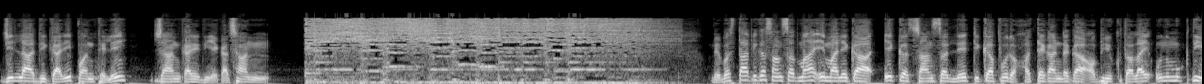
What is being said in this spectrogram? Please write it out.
जिल्ला अधिकारी पन्थेले जानकारी दिएका छन्। व्यवस्थापिका संसदमा एमालेका एक सांसदले टिकापुर हत्याकाण्डका अभियुक्तलाई उन्मुक्ति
